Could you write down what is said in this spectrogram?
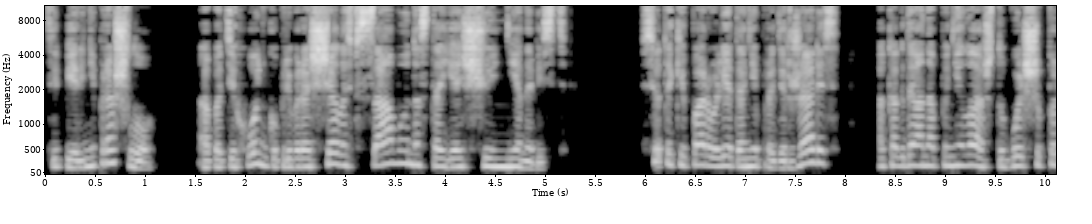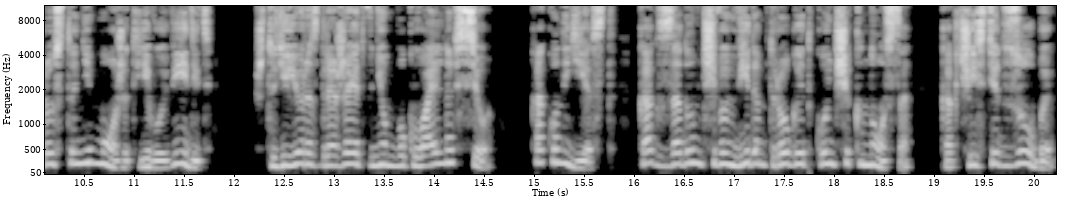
теперь не прошло, а потихоньку превращалось в самую настоящую ненависть. Все-таки пару лет они продержались, а когда она поняла, что больше просто не может его видеть, что ее раздражает в нем буквально все, как он ест, как с задумчивым видом трогает кончик носа, как чистит зубы,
